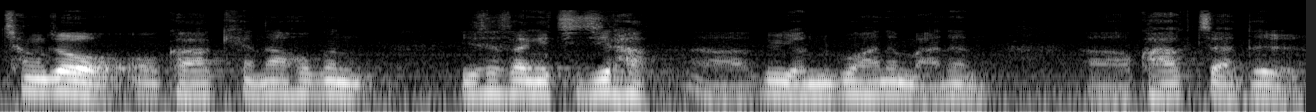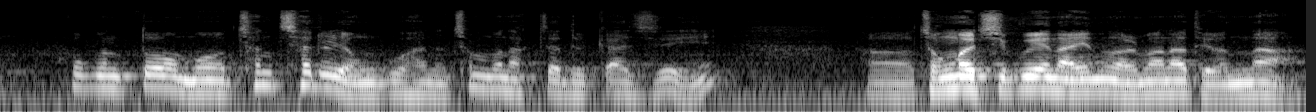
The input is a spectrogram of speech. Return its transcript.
창조 과학회나 혹은 이 세상의 지질학을 연구하는 많은 어, 과학자들 혹은 또 뭐 천체를 연구하는 천문학자들까지 어, 정말 지구의 나이는 얼마나 되었나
